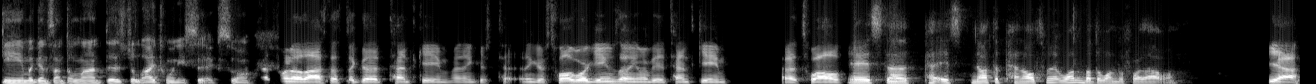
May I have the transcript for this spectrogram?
game against Atalanta is July 26th. So That's one of the last. That's like the tenth game. I think there's. Te- I think there's twelve more games. I think it might be the tenth game out of twelve. Yeah, it's the it's not the penultimate one, but the one before that one. Yeah,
